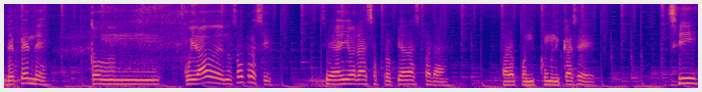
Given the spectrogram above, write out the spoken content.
Depende. Con cuidado de nosotros, sí. Sí, hay horas apropiadas para, para comunicarse. Sí,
